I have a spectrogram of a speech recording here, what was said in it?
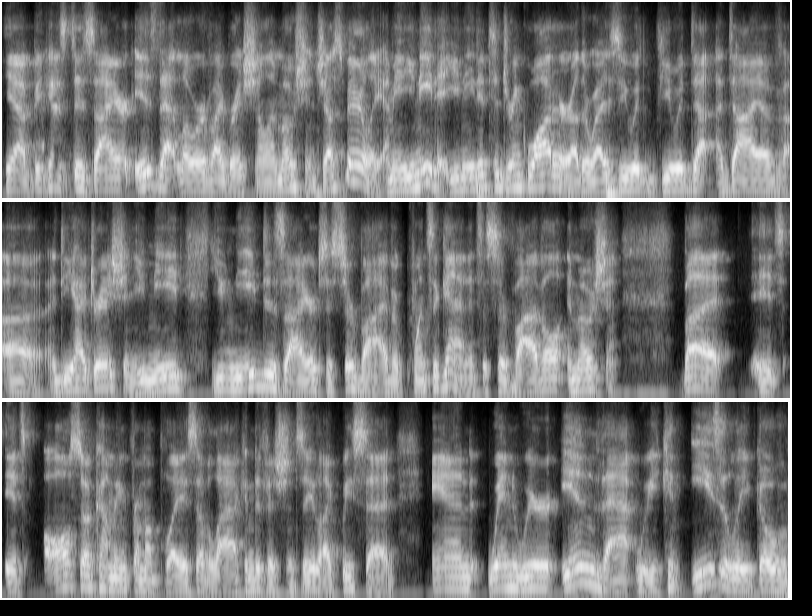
Yeah, because desire is that lower vibrational emotion, just barely. I mean, you need it. You need it to drink water, otherwise you would you would die of uh, dehydration. You need you need desire to survive. Once again, it's a survival emotion, but it's it's also coming from a place of lack and deficiency like we said. And when we're in that we can easily go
